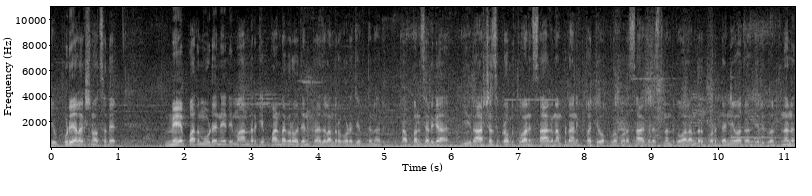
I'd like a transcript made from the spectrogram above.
ఎప్పుడు ఎలక్షన్ వస్తుంది. మే పదమూడు అనేది మా అందరికీ పండగ రోజని ప్రజలందరూ కూడా చెప్తున్నారు. తప్పనిసరిగా ఈ రాక్షస ప్రభుత్వాన్ని సాగనంపడానికి ప్రతి ఒక్కరు కూడా సహకరిస్తున్నందుకు వాళ్ళందరికీ కూడా ధన్యవాదాలు తెలియజేస్తున్నాను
